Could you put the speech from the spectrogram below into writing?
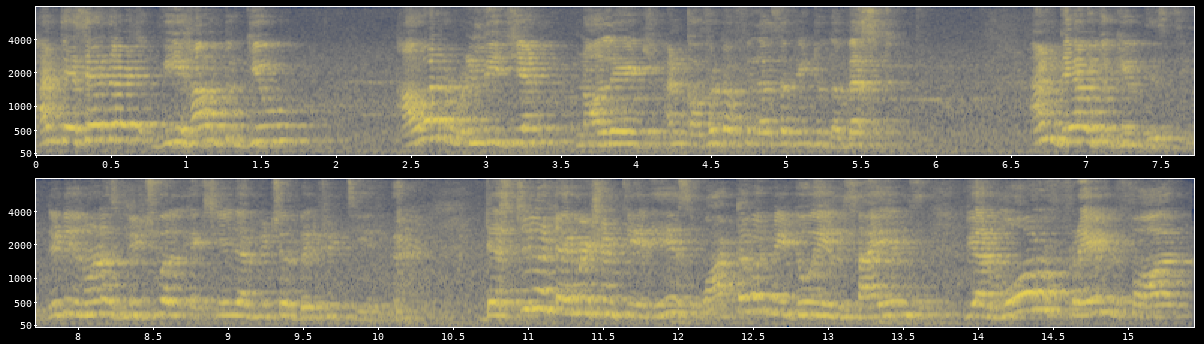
And they say that we have to give our religion, knowledge and comfort of philosophy to the West. And they have to give this thing. That is known as mutual exchange or mutual benefit theory. Destinal dimension theory is whatever we do in science, we are more framed for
